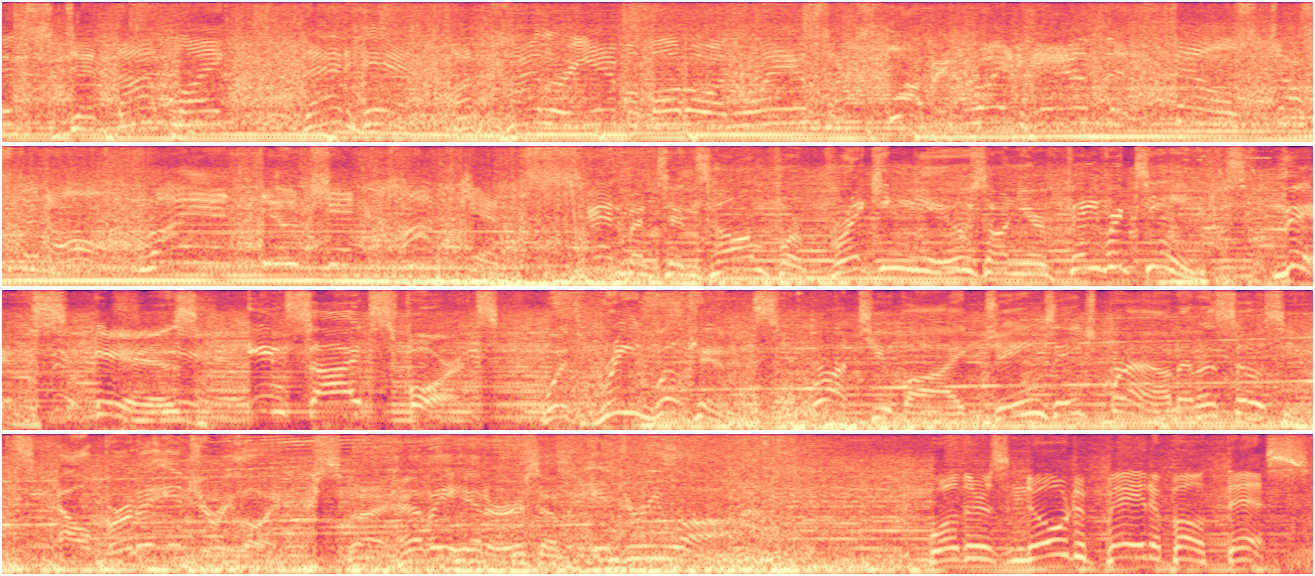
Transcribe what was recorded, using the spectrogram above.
Nugent Hopkins did not like that hit on Kailer Yamamoto and lands a clubbing right hand that fells Justin Holl. Ryan Nugent Hopkins. Edmonton's home for breaking news on your favorite teams. This is Inside Sports with Reid Wilkins. Brought to you by James H. Brown and Associates, Alberta Injury Lawyers, the heavy hitters of injury law. Well, there's no debate about this.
